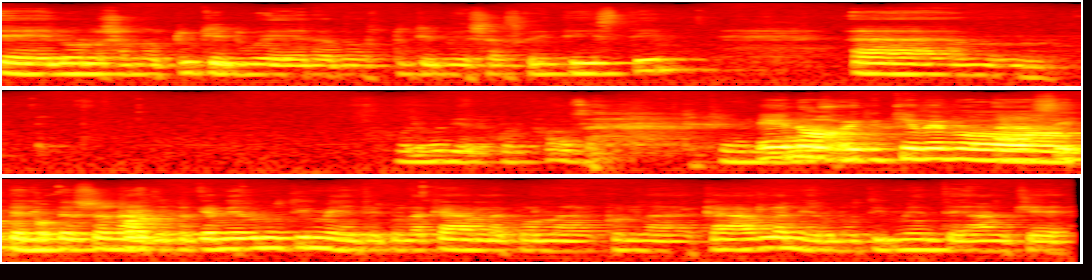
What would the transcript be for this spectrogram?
e loro sono tutti e due, erano tutti e due sanscritisti Um, volevo dire qualcosa. Eh no, ti avevo... Ah sì, per i personaggi, perché mi è venuto in mente con la Carla, con la, con la Carla mi è venuto in mente anche,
